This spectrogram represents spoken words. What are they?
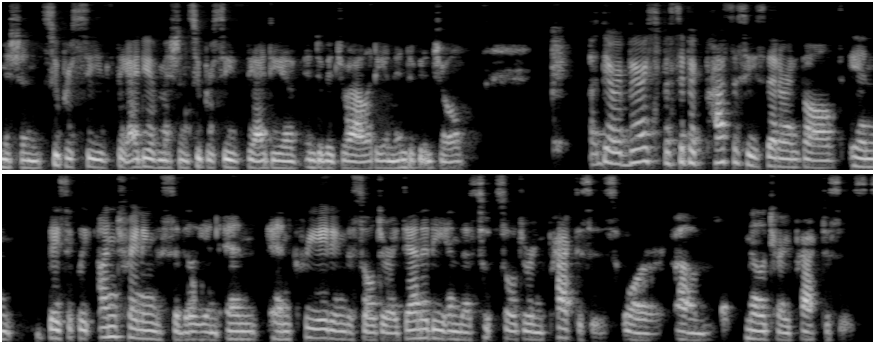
mission supersedes the idea of mission supersedes the idea of individuality and individual. There are very specific processes that are involved in basically untraining the civilian and and creating the soldier identity and the soldiering practices or um, military practices.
